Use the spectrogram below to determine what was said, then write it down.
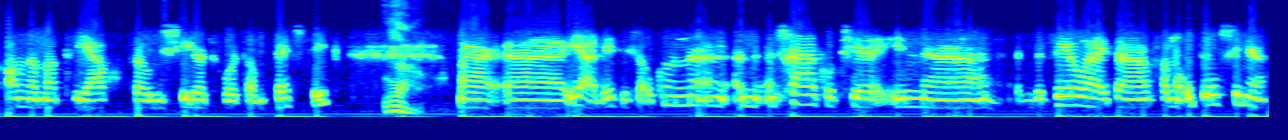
ander materiaal geproduceerd wordt dan plastic. Ja. Maar ja, dit is ook een, een, een schakeltje in de veelheid aan, van oplossingen.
